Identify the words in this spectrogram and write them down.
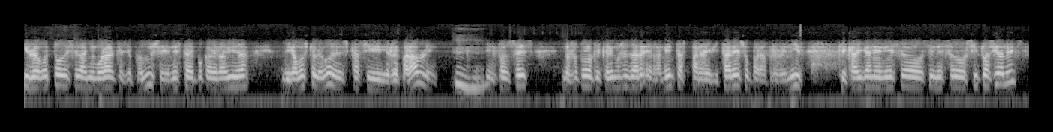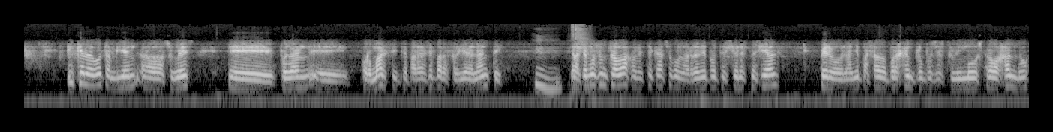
y luego todo ese daño moral que se produce en esta época de la vida, digamos que luego es casi irreparable. Entonces, nosotros lo que queremos es dar herramientas para evitar eso, para prevenir que caigan en esos en esas situaciones y que luego también a su vez eh, puedan eh, formarse y prepararse para salir adelante. Hacemos un trabajo, en este caso, con la red de protección especial, pero el año pasado, por ejemplo, pues estuvimos trabajando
